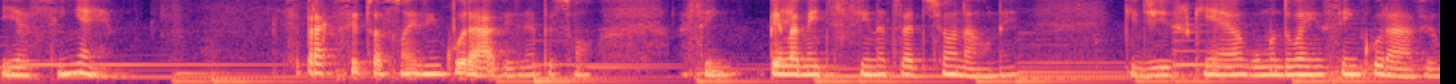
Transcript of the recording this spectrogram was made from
E assim é. Isso é para situações incuráveis, né, pessoal? Assim, pela medicina tradicional, né? Que diz que é alguma doença incurável.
